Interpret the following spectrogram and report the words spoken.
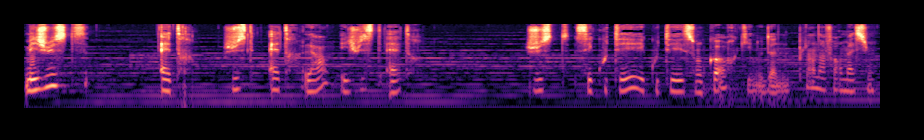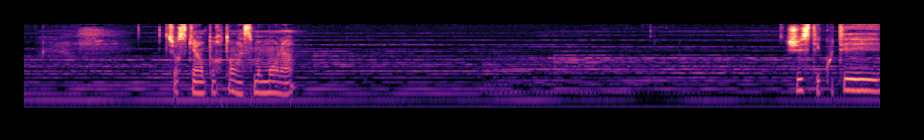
Mais juste être, juste être là et juste être. Juste s'écouter, écouter son corps qui nous donne plein d'informations sur ce qui est important à ce moment-là. Juste écouter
